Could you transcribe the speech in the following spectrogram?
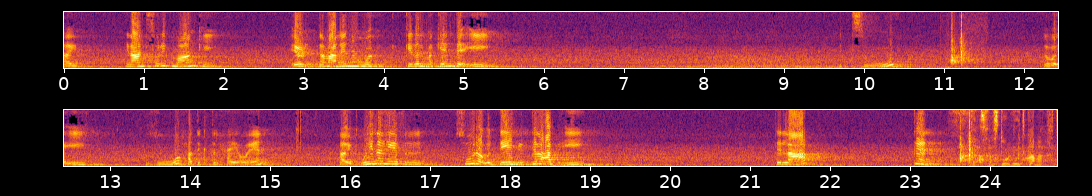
طيب. هنا عندي صورة مانكي قرد ده معناه إن هو كده المكان ده إيه؟ زو. اللي هو إيه؟ زو حديقة الحيوان. طيب وهنا هي في الصورة قدامي بتلعب إيه؟ تلعب تنس. Das hast du gut gemacht.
